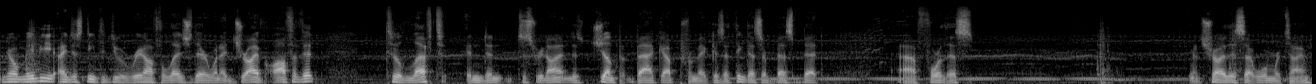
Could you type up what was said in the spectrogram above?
You know, maybe I just need to do a read off the ledge there when I drive off of it to the left and then just read on it and just jump back up from it because I think that's our best bet uh, for this. I'm going to try this out one more time.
